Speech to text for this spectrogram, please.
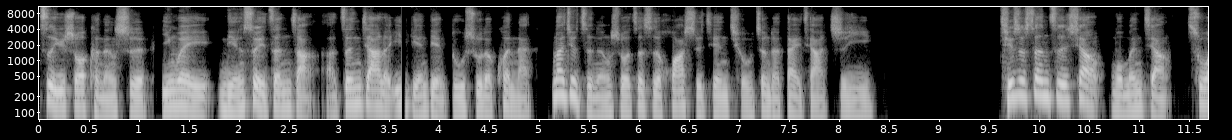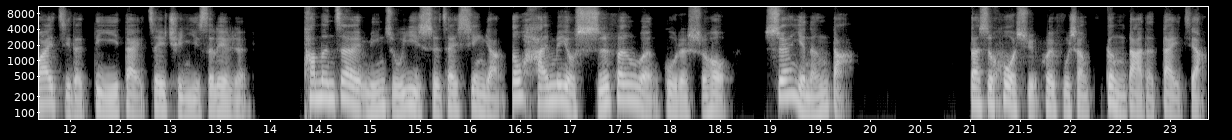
至于说可能是因为年岁增长啊，增加了一点点读书的困难，那就只能说这是花时间求证的代价之一。其实，甚至像我们讲出埃及的第一代这一群以色列人，他们在民族意识、在信仰都还没有十分稳固的时候，虽然也能打，但是或许会付上更大的代价。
